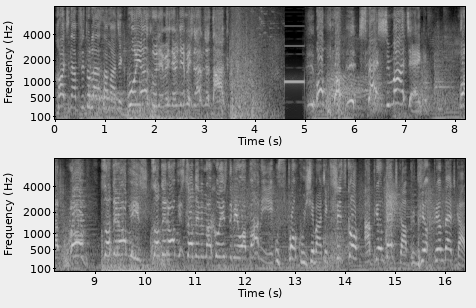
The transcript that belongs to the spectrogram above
Chodź na przytulasa, Maciek! O Jezu, nie, myślałem, nie myślałem, że tak! O, po... Cześć, Maciek! O, o, co ty robisz? Co ty robisz? Co ty wymachujesz tymi łapami? Uspokój się, Maciek, wszystko, a piąteczka, pi pio piąteczka,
